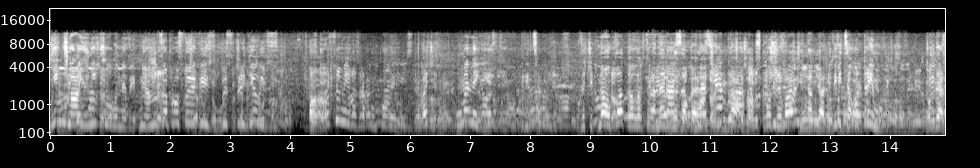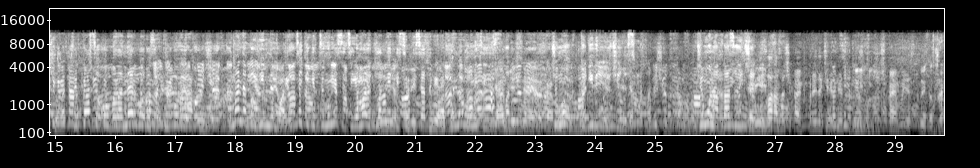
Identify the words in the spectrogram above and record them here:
Ні чаю, нічого не вип'ю. Ну це просто якийсь безпреділ і все. Ось мій розрахунковий лист. Бачите, у мене є. Дивіться, значить, на оплату електроенергії за березень, споживач і так далі. Дивіться, отримую, одержувати. Черкаси обленерго розрахунковий рахунок. У мене боргів немає. Оце тільки в цьому місяці я маю платити 70 гривень. В минулому місяці заплатила. Чому тоді відключили світло? Чому наказують жителів? Зараз зачекаємо, прийде керівництво, зачекаємо вияснити. ЖЕК.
